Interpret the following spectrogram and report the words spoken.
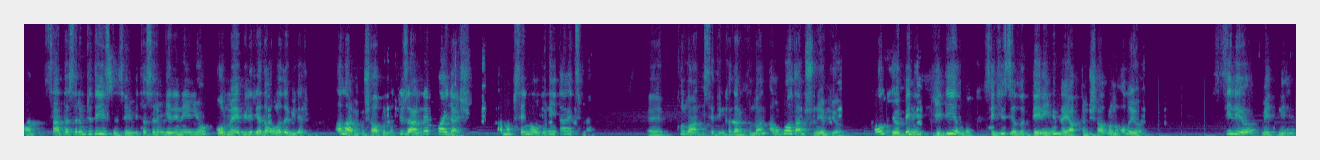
Abi sen tasarımcı değilsin. Senin bir tasarım geleneğin yok. Olmayabilir ya da olabilir. Al abi bu şablonu düzenle paylaş. Ama senin olduğunu iddia etme. Ee, kullan, istediğin kadar kullan. Ama bu adam şunu yapıyor. Kalkıyor benim 7 yıllık, 8 yıllık deneyimimle yaptığım şablonu alıyor, siliyor metni,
